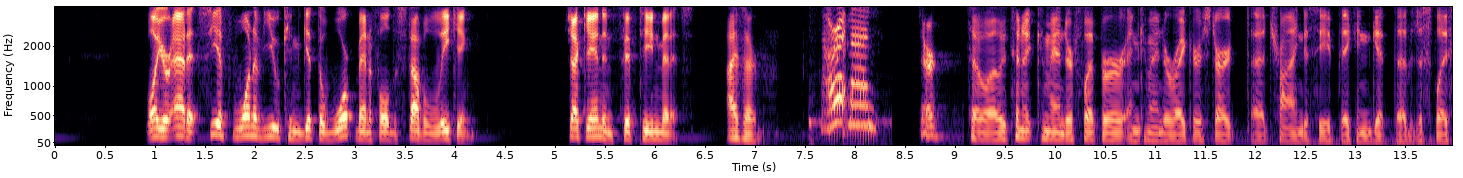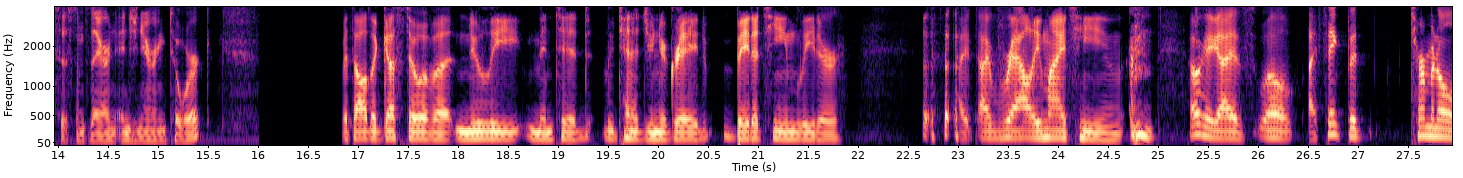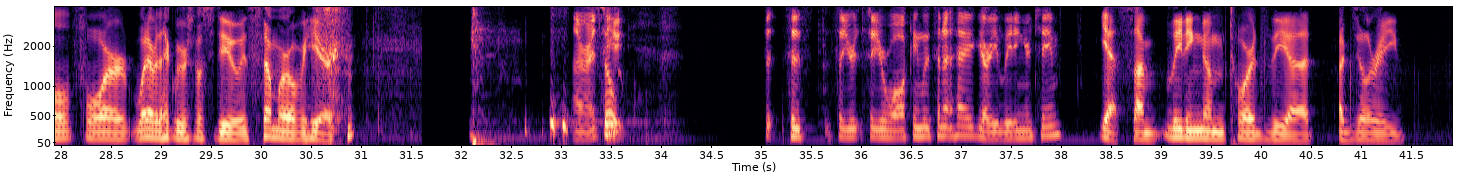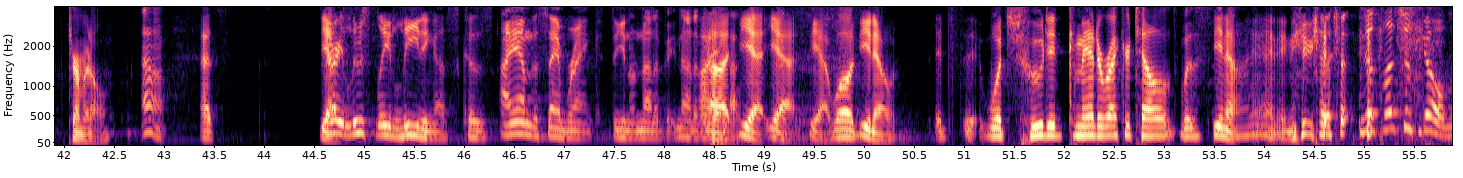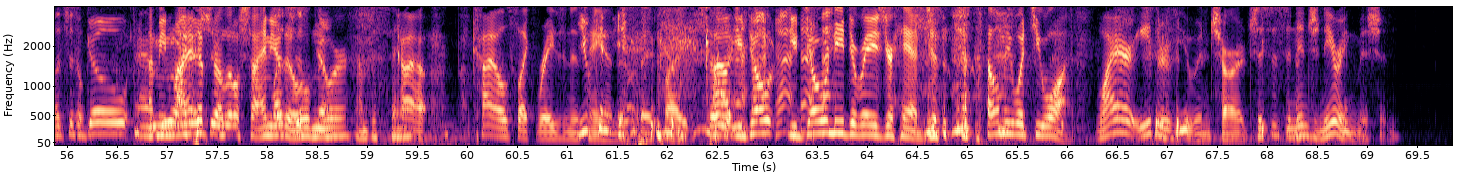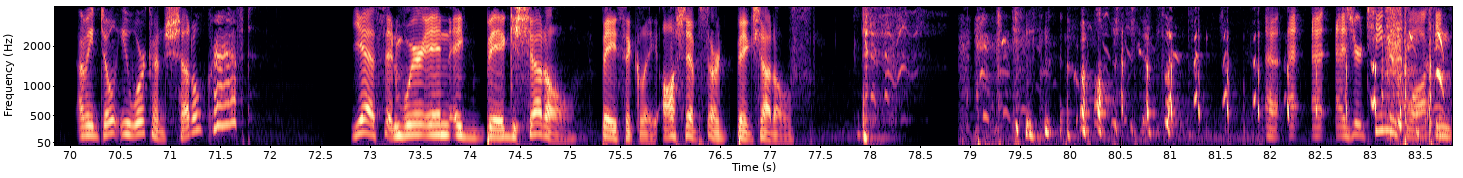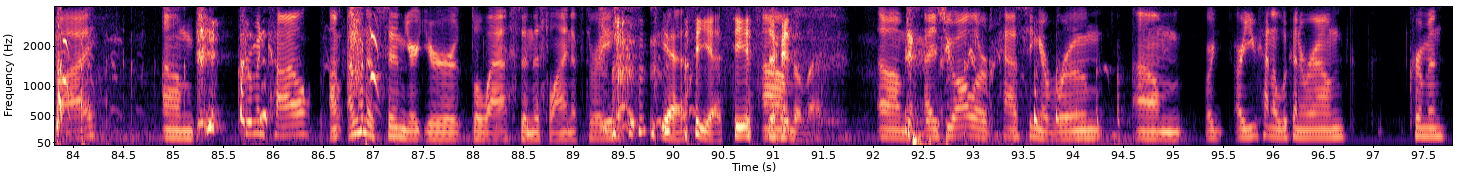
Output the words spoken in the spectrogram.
While you're at it, see if one of you can get the warp manifold to stop leaking. Check in in 15 minutes. Aye, sir. All right, man. Sir. So uh, Lieutenant Commander Flipper and Commander Riker start uh, trying to see if they can get the, the display systems there in engineering to work. With all the gusto of a newly minted Lieutenant Junior grade beta team leader, I, I rally my team. okay, guys. Well, I think the terminal for whatever the heck we were supposed to do is somewhere over here. All right. So, So- you, so, so, so you're so you're walking, Lieutenant Haig. Are you leading your team? yes, I'm leading them towards the uh, auxiliary terminal. Oh, That's Yes. Very loosely leading us, because I am the same rank. You know, not a big, not a big. Uh, yeah, yeah, yeah. Well, you know, it's which who did Commander Riker tell was you know. just let's just go. Let's just go. And I mean, my our pips are a little shinier, Let's they're a little just go. newer. I'm just saying. Kyle. Kyle's like raising his You can- hand as they fight. So Kyle, you don't you don't need to raise your hand. Just just tell me what you want. why are either of you in charge? This is an engineering mission. I mean, don't you work on shuttlecraft? Yes, and we're in a big shuttle. Basically, all ships are big shuttles. Uh, a- a- as your team is walking by, um, crewman Kyle, I'm, I'm going to assume you're you're the last in this line of three. Yes. yes, he is Um, the last. Um, as you all are passing a room, um, are, are you kind of looking around, crewman?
